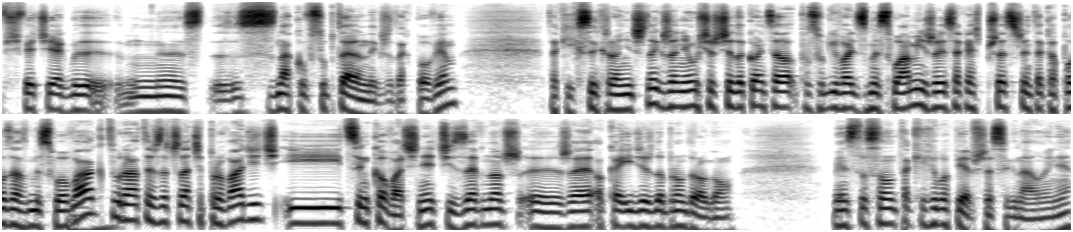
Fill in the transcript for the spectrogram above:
w, świecie jakby mm, znaków subtelnych, że tak powiem. Takich synchronicznych, że nie musisz się do końca posługiwać zmysłami, że jest jakaś przestrzeń taka pozazmysłowa, która też zaczyna cię prowadzić i cynkować, nie? Ci z zewnątrz, y, że okej, idziesz dobrą drogą. Więc to są takie chyba pierwsze sygnały, nie?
